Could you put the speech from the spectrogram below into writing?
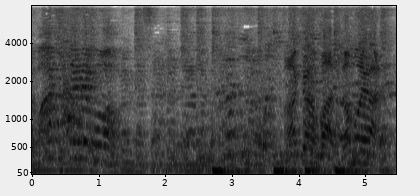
Abaixa o terremoto! Ó a cambada, dá uma olhada.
